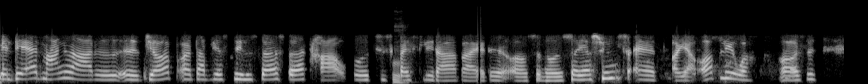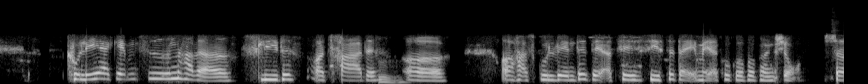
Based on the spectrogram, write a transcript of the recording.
men det er et mangeartet øh, job, og der bliver stillet større og større krav, både til mm. skriftligt arbejde og sådan noget. Så jeg synes, at, og jeg oplever også, kolleger gennem tiden har været slidte og trætte mm. og, og har skulle vente der til sidste dag med at kunne gå på pension. Så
